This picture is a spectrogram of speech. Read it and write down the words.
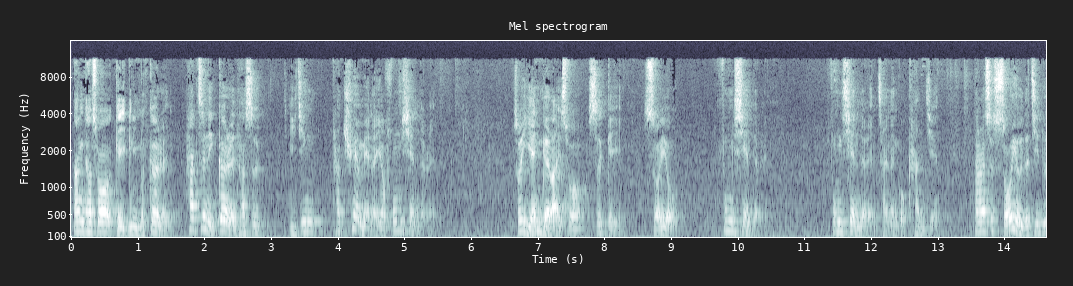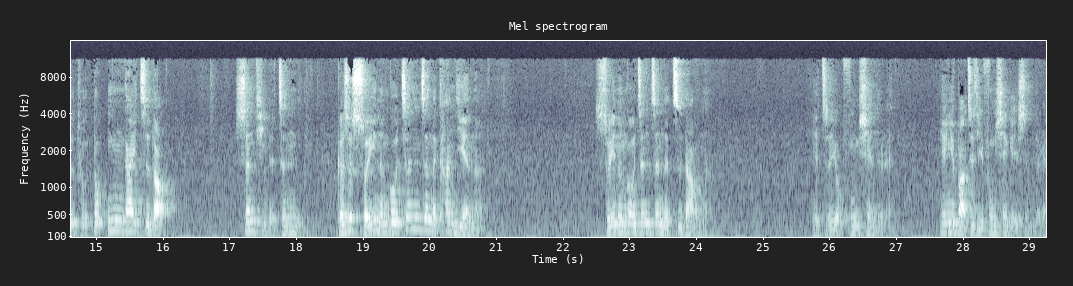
当他说给你们个人，他这里个人他是已经他劝勉了要奉献的人，所以严格来说是给所有奉献的人，奉献的人才能够看见。当然是所有的基督徒都应该知道身体的真理。可是谁能够真正的看见呢？谁能够真正的知道呢？也只有奉献的人，愿意把自己奉献给神的人，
